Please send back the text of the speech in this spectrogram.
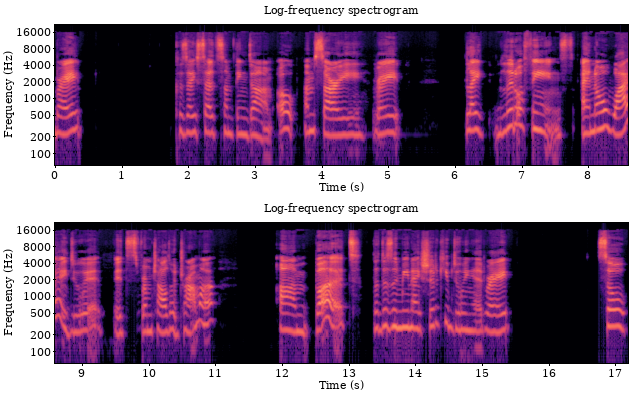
Right? Because I said something dumb. Oh, I'm sorry. Right? Like little things. I know why I do it. It's from childhood trauma. Um, but that doesn't mean I should keep doing it, right? So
